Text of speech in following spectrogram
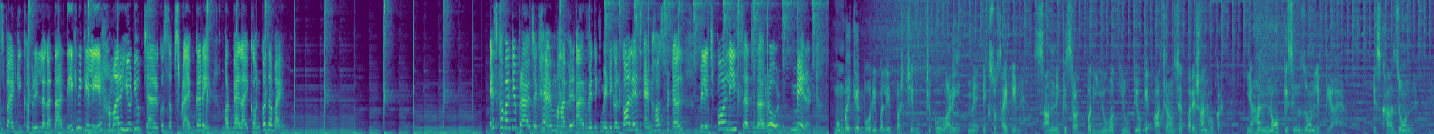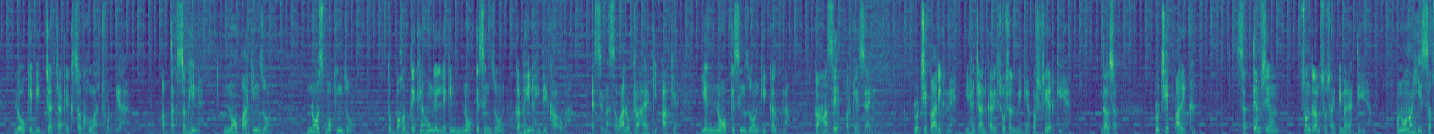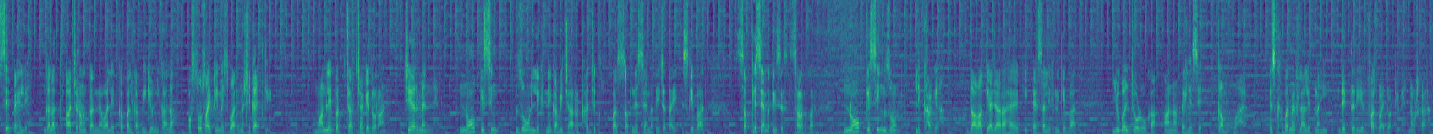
First bite की खबरें लगातार देखने के लिए हमारे यूट्यूब चैनल को सब्सक्राइब करें और बेल आइकॉन को दबाएँ। इस खबर के प्रायोजक हैं Mahavir Ayurvedic medical college and hospital, village Pauli, Sardhana road, Meerut Mumbai के बोरीबली, पश्चिम चिकुवाड़ी में एक सोसाइटी ने सामने की सड़क पर युवक युवतियों के आचरण से परेशान होकर यहाँ नो किसिंग जोन लिख दिया है इस खास जोन लोगों के बीच चर्चा का एक सखुआ छोड़ दिया है। अब तक सभी ने no parking zone, no smoking zone तो बहुत देखे होंगे, लेकिन नो किसिंग जोन कभी नहीं देखा होगा। ऐसे में सवाल उठ रहा है कि आखिर ये नो किसिंग जोन की कल्पना कहाँ से और कैसे आई? रुचि पारिक ने यह जानकारी सोशल मीडिया पर शेयर की है। दरअसल, रुचि पारिक सत्यम शिवम सुंदरम सोसाइटी में रहती हैं। उन्होंने ही सबसे पहले गलत आचरण करने वाले कपल का वीडियो निकाला और सोसाइटी में इस बारे में शिकायत की। मामले पर चर्चा के दौरान चेयरमैन ने नो किसिंग जोन लिखने का विचार रखा, जिस पर सबने सहमति जताई। इसके बाद सबकी सहमति से सड़क पर नो किसिंग जोन लिखा गया। दावा किया जा रहा है कि ऐसा लिखने के बाद युगल जोड़ों का आना पहले से कम हुआ है। इस खबर में फ़िलहाल इतना ही। देखते रहिए फ़र्स्ट बाई डॉट टी नमस्कार।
